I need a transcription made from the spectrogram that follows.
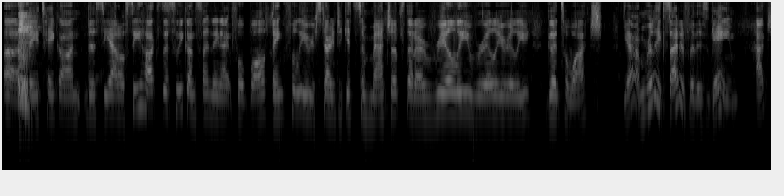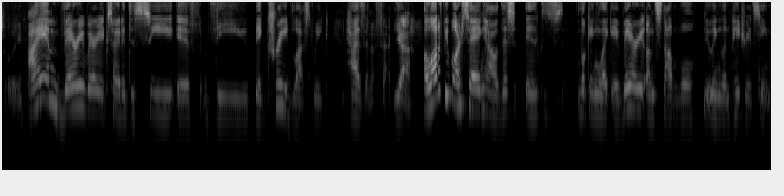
Uh, they take on the Seattle Seahawks this week on Sunday Night Football. Thankfully, we're starting to get some matchups that are really, really, really good to watch. Yeah, I'm really excited for this game, actually. I am very, very excited to see if the big trade last week has an effect. Yeah. A lot of people are saying how this is looking like a very unstoppable New England Patriots team.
